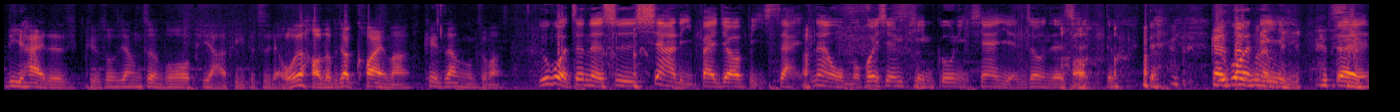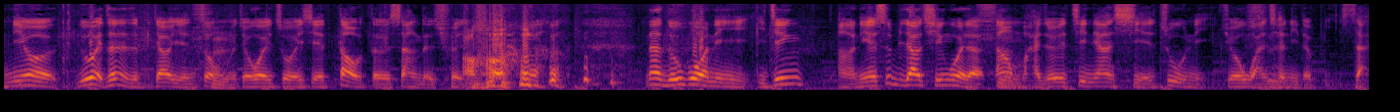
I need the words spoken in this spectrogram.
厉害的，比如说像正波或 PRP 的治疗，我会好的比较快吗？可以这样子吗？如果真的是下礼拜就要比赛，那我们会先评估你现在严重的程度。对，如果你对你有，如果真的是比较严重，我们就会做一些道德上的劝说。那如果你已经啊、呃，你也是比较轻微的，那我们还是会尽量协助你，就完成你的比赛。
